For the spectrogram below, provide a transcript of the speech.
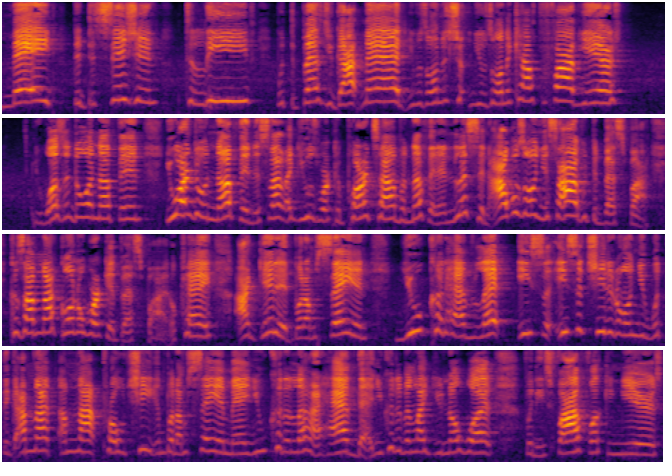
made the decision to leave with the best. You got mad. You was on the show, you was on the couch for five years. You wasn't doing nothing. You weren't doing nothing. It's not like you was working part time or nothing. And listen, I was on your side with the Best Buy because I'm not going to work at Best Buy. Okay, I get it, but I'm saying you could have let Issa. Issa cheated on you with the. I'm not. I'm not pro cheating, but I'm saying, man, you could have let her have that. You could have been like, you know what? For these five fucking years,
